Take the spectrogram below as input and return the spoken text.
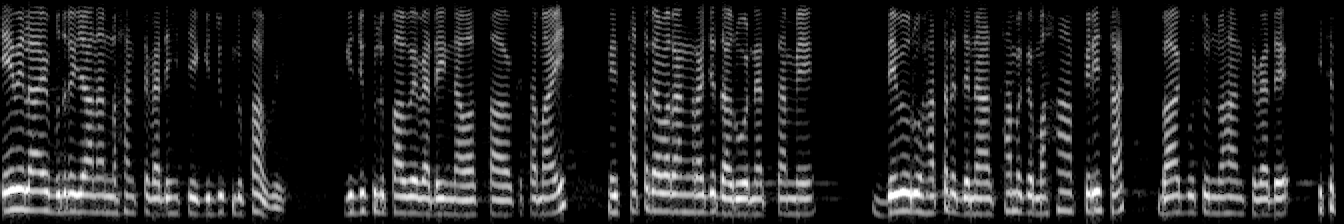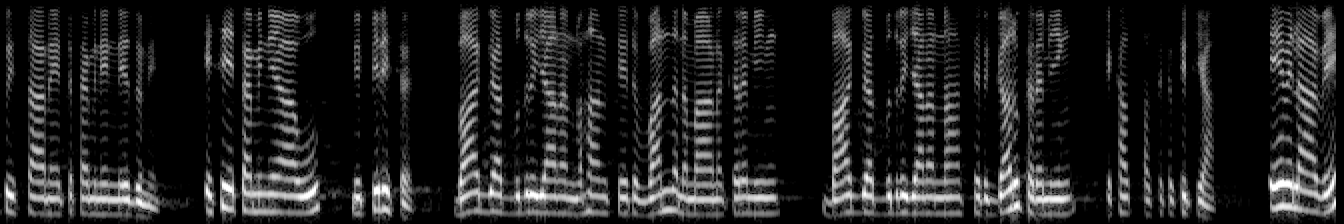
ඒ වෙලාවේ බුදුරජාණන් වහන්සේ වැඩ සිටියේ ගිජුකුළු පව්වේ. ගිජුකුළු පව්වේ වැඩ ඉන්න අවස්ථාවක තමයි මේ සතරවරන් රජ දරුවෝ නැත්තම් මේ දෙවිවරු හතර දෙනා සමග මහා පිරිසක් භාග්‍යවතුන් වහන්සේ වැඩ හිටපු ස්ථානයට පැමිණෙන්නේ දුනේ. එසේ පැමිණියා වූ මේ පිරිස භාග්‍යවත් බුදුරජාණන් වහන්සේට වන්දනමාන කරමින් භාග්‍යවත් බුදුරජාණන් වහන්සේට ගරු කරමින් එකත් පසක සිටියා. ඒ වෙලාවේ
